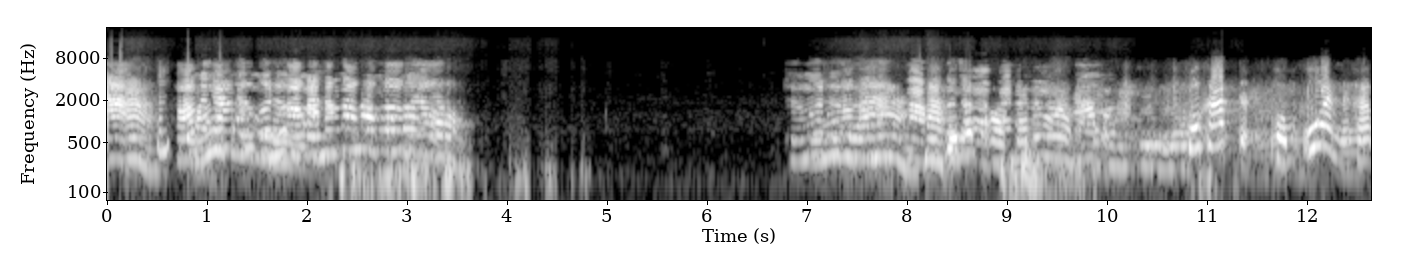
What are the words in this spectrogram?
อะพร้อมหรือยังถือมือถือออกมาข้างนอกข้างนอกเร็วถือมือถือออกมามาคุณจะออกไปข้างนอกครูครับ ผมอ้วนนะครับ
